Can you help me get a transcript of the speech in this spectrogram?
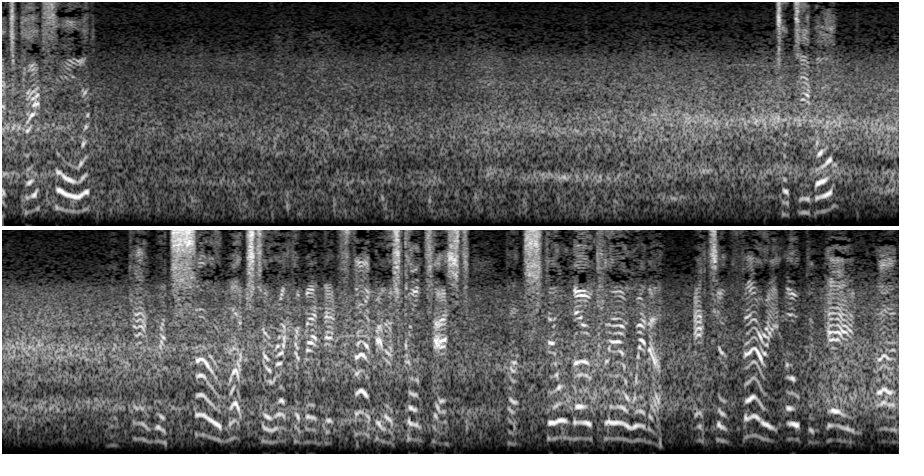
It's played forward. Todibo. A game with so much to recommend it. Fabulous contest, but still no clear winner. It's a very open game and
